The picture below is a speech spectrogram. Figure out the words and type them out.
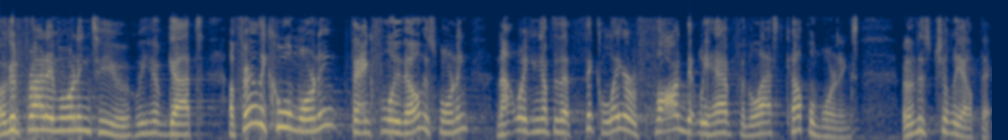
Well, good Friday morning to you. We have got a fairly cool morning, thankfully, though, this morning. Not waking up to that thick layer of fog that we have for the last couple mornings. But it is chilly out there.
